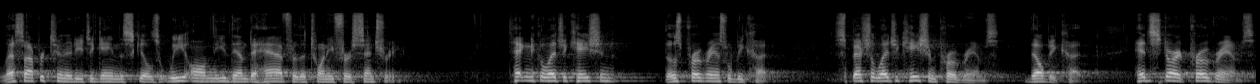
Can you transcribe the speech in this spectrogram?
less opportunity to gain the skills we all need them to have for the 21st century. Technical education, those programs will be cut. Special education programs, they'll be cut. Head Start programs,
